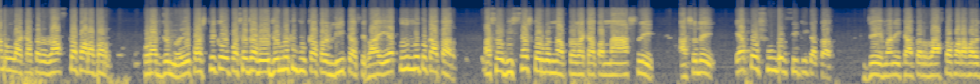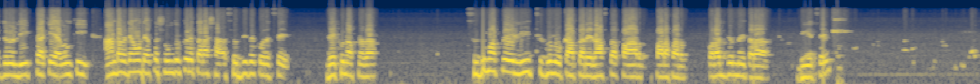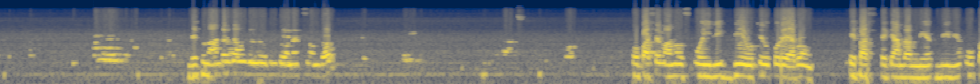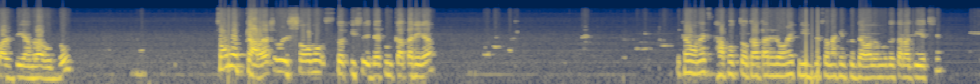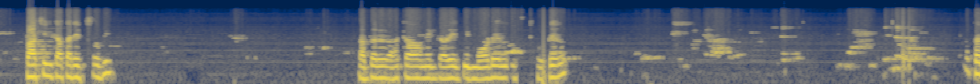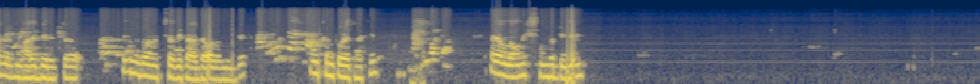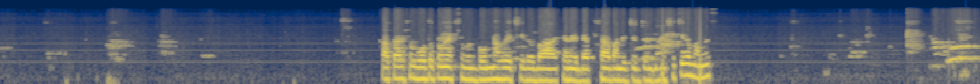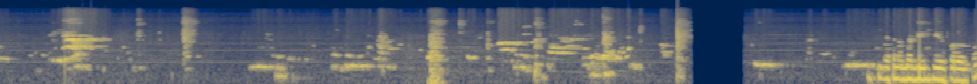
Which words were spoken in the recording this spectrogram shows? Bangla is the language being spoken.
আনুল্লাহ কাতারের রাস্তা পারাপার করার জন্য। এই পাশ থেকে ও পাশে যাবে, এই জন্য কিন্তু কাতারের আছে। ভাই, এত উন্নত কাতার। আসলে বিশ্বাস করবেন না আপনারা কাতার না আসলে। আসলে এত সুন্দর সিটি কাতার যে মানে কাতার রাস্তা পারাপারের জন্য থাকে এবং কি আন্ডারগ্রাউন্ড এত সুন্দর করে তারা সজ্জিত করেছে। দেখুন আপনারা, শুধুমাত্র এই লিফটগুলো কাতারে রাস্তা পার, পারাপার করার জন্যই তারা দিয়েছে। দেখুন আন্ডারগ্রাউন্ডগুলো কিন্তু অনেক সুন্দর। ও পাশের মানুষ ওই লিফট দিয়ে উঠে উপরে এবং এ পাশ থেকে আমরা নেমে ও পাশ দিয়ে আমরা উঠবো। চমৎকার! আসলে সমস্ত কিছুই দেখুন কাতারিরা। এখানে অনেক স্থাপত্য, কাতারের অনেক নির্দেশনা কিন্তু দেওয়ালের মধ্যে তারা দিয়েছে। প্রাচীন কাতারের ছবি। কাতারের রাখা অনেক গাড়ি মডেল হোটেল কাতারের নারীদের একটা বিভিন্ন ধরনের ছবি তারা দেওয়ালের মধ্যে অঙ্কন করে থাকে। আল্লাহ, অনেক সুন্দর ডিজাইন কাতার সম্ভবত কোনো এক সময় বন্যা হয়েছিল বা এখানে ব্যবসা বাণিজ্যের জন্য এসেছিল মানুষ। দেখুন আমরা লিফট দিয়ে উপরে উঠবো।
